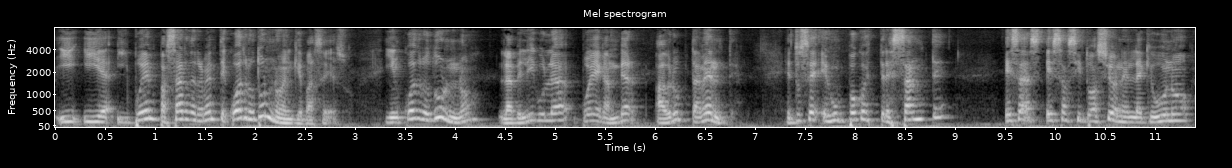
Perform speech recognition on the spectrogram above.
Y, pueden pasar de repente cuatro turnos en que pase eso. Y en cuatro turnos la película puede cambiar abruptamente. Entonces es un poco estresante esa, situación en la que uno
